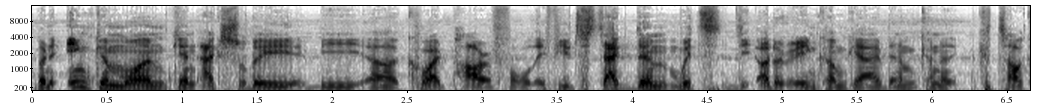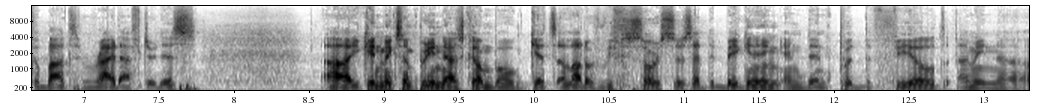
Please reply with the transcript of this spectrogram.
but income one can actually be uh, quite powerful if you stack them with the other income guy that I'm gonna talk about right after this. Uh, you can make some pretty nice combo, get a lot of resources at the beginning and then put the field, I mean, uh,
